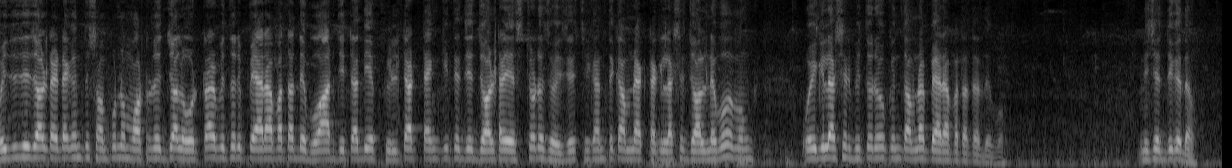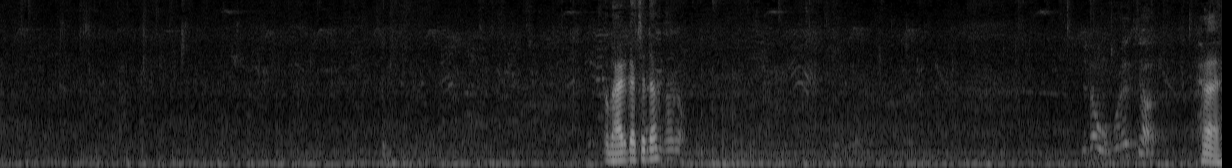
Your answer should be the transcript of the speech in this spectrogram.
ওই যে যে জলটা এটা কিন্তু সম্পূর্ণ মোটরের জল। ওটার ভিতরে পেয়ারা পাতা দেবো আর যেটা দিয়ে ফিল্টার ট্যাঙ্কিতে যে জলটা স্টোরেজ হয়েছে সেখান থেকে আমরা একটা গ্লাসে জল নেব এবং ওই গ্লাসের ভিতরেও কিন্তু আমরা পেয়ারা পাতাটা দেবো। নিচের দিকে দাও। ভাইয়ের কাছে দাও। হ্যাঁ।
